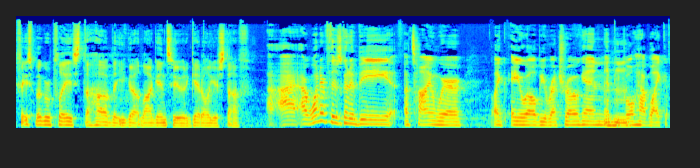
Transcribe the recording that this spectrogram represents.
Facebook replaced the hub that you got log into to get all your stuff. I, I wonder if there's going to be a time where like AOL will be retro again, and people have like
